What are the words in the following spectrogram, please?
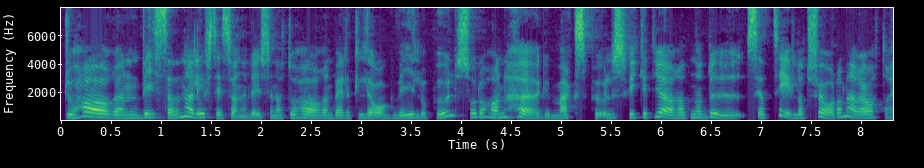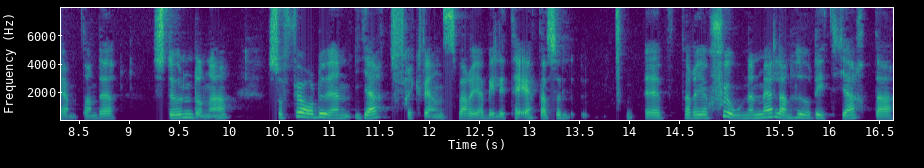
du har en, visar den här livsstilsanalysen att du har en väldigt låg vilopuls och du har en hög maxpuls, vilket gör att när du ser till att få de här återhämtande stunderna så får du en hjärtfrekvensvariabilitet, alltså Eh, variationen mellan hur ditt hjärta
